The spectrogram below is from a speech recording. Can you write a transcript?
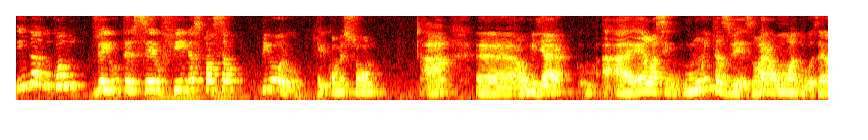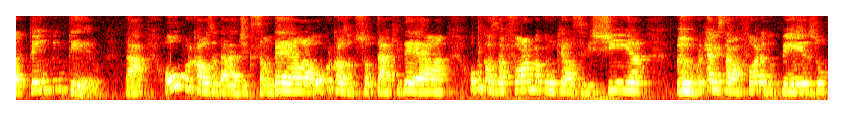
e na, quando veio o terceiro filho, a situação piorou. Ele começou a, é, a humilhar a, a, ela assim muitas vezes, não era uma, duas, era o tempo inteiro, tá? Ou por causa da dicção dela, ou por causa do sotaque dela, ou por causa da forma com que ela se vestia, porque ela estava fora do peso.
